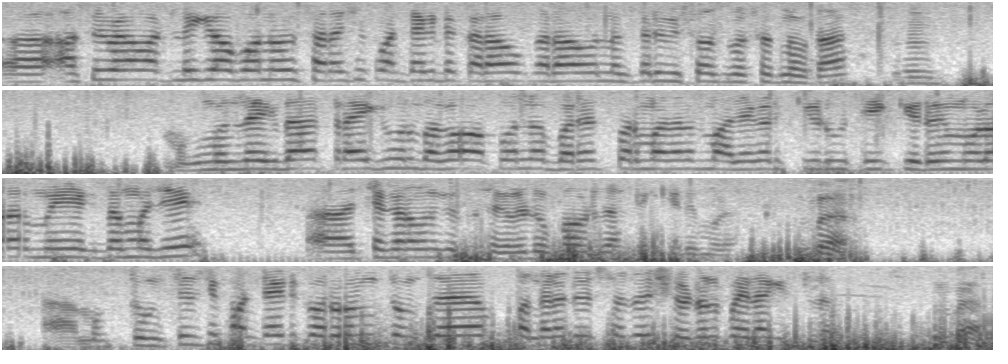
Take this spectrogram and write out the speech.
अं, असं वेळा वाटलं की बाबा सराशी कॉन्टॅक्ट करावं करावं नंतर विश्वास बसत नव्हता. मग म्हणलं एकदा ट्राय घेऊन बघावं आपण. बऱ्याच प्रमाणात माझ्याकडे कीड होती. किडीमुळं मी एकदम म्हणजे चक्रावून घेतो सगळं डोकावट जाते किडीमुळं. बरं. मग तुमच्याशी कॉन्टॅक्ट करून तुमचं पंधरा दिवसाचं शेड्यूल पहिला घेतलं. बरं.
